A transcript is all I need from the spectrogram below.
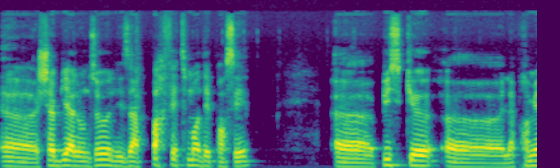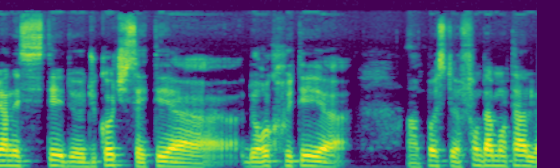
Xabi Alonso les a parfaitement dépensés. puisque la première nécessité du coach, ça a été de recruter un poste fondamental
